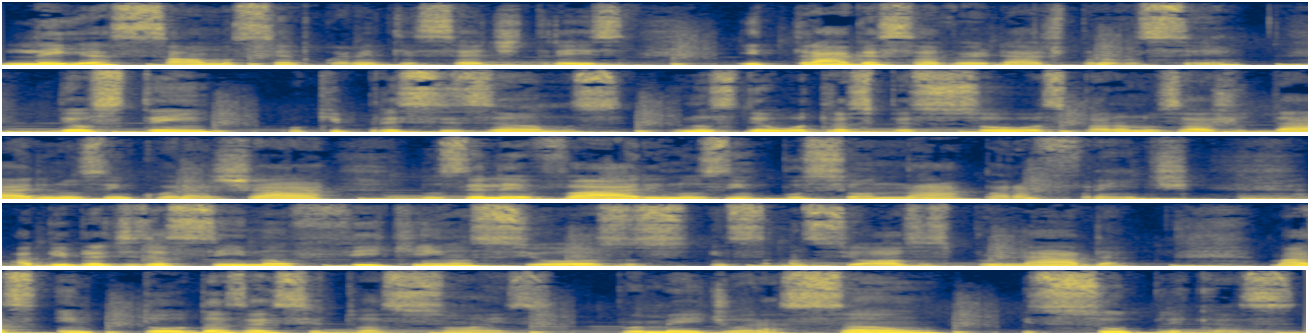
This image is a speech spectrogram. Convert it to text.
Leia Salmo 147,3 e traga essa verdade para você. Deus tem o que precisamos e nos deu outras pessoas para nos ajudar e nos encorajar, nos elevar e nos impulsionar para a frente. A Bíblia diz assim: não fiquem ansiosos, ansiosos por nada, mas em todas as situações, por meio de oração e súplicas,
